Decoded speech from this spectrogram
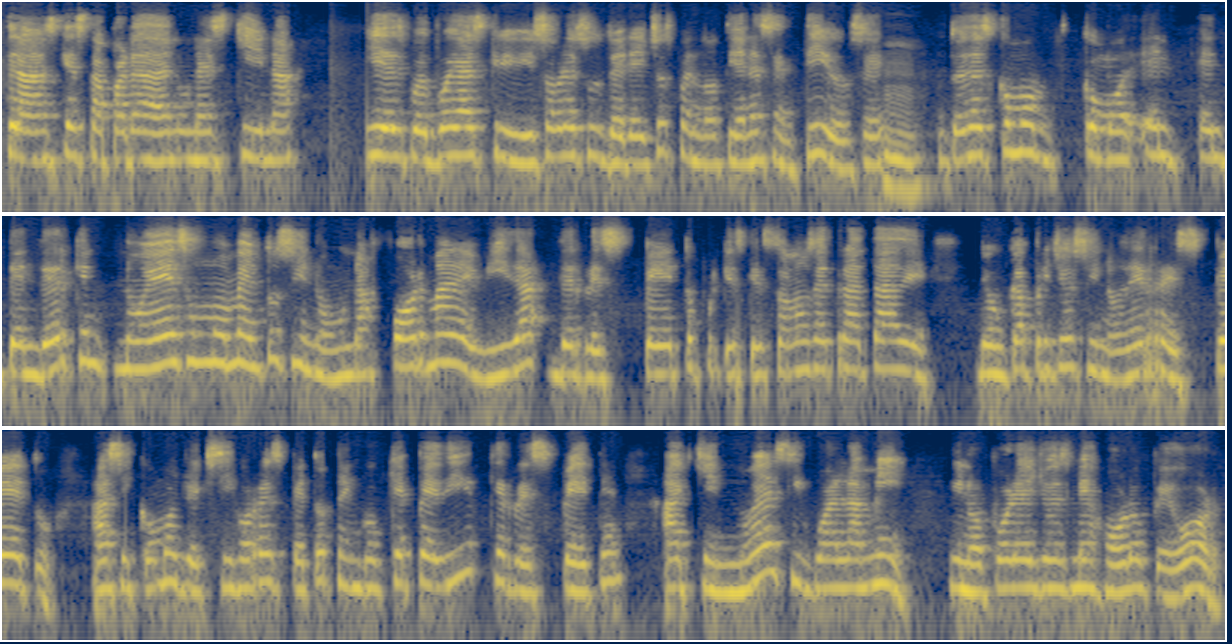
trans que está parada en una esquina y después voy a escribir sobre sus derechos, pues no tiene sentido. ¿sí? Mm. Entonces es como, como entender que no es un momento, sino una forma de vida, de respeto, porque es que esto no se trata de, de un capricho, sino de respeto. Así como yo exijo respeto, tengo que pedir que respeten a quien no es igual a mí y no por ello es mejor o peor.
